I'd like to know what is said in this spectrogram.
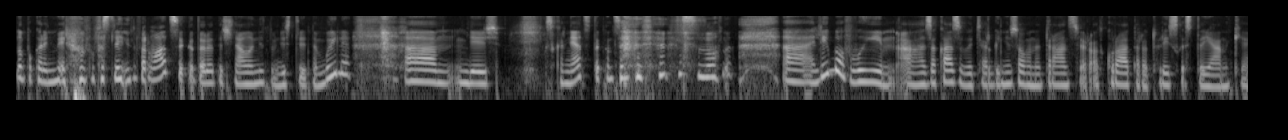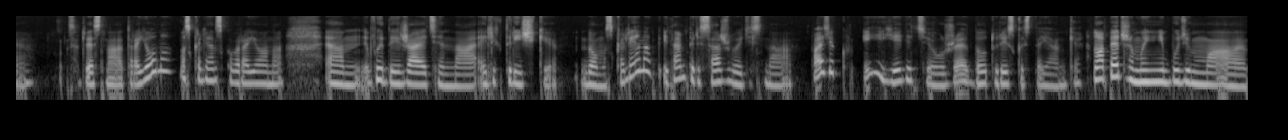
Ну, по крайней мере, по последней информации, которая уточняла, они там действительно были. А, надеюсь, сохранятся до конца сезона. А, либо вы а, заказываете организованный трансфер от куратора туристской стоянки соответственно, от района, Москаленского района. Эм, вы доезжаете на электричке до Москаленок, и там пересаживаетесь на пазик и едете уже до туристской стоянки. Но опять же, мы не будем а,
